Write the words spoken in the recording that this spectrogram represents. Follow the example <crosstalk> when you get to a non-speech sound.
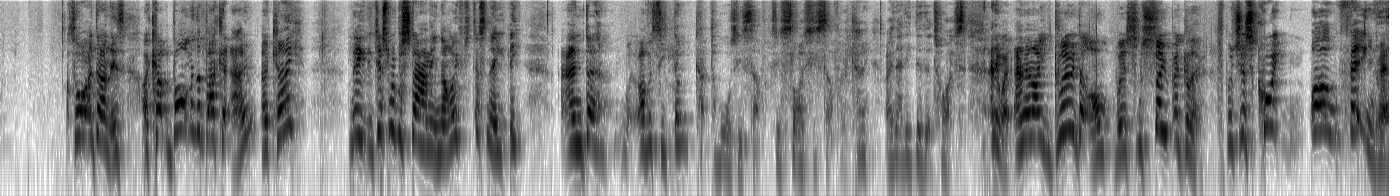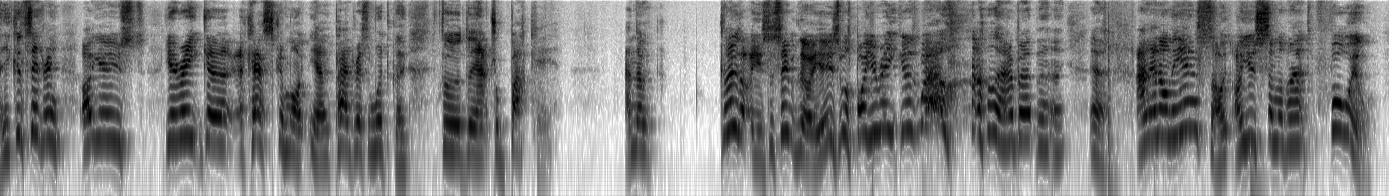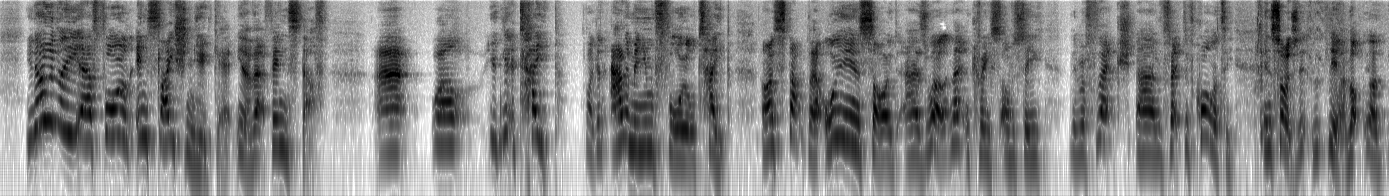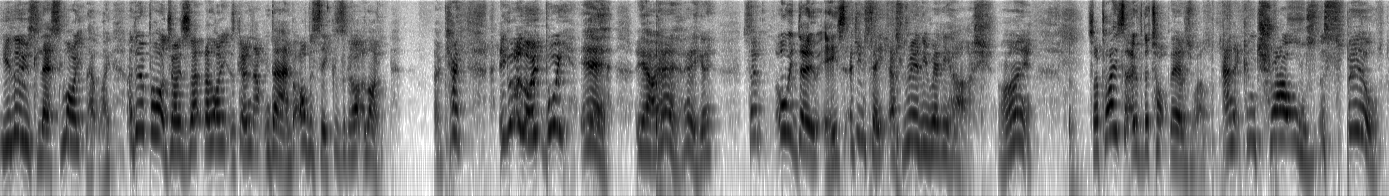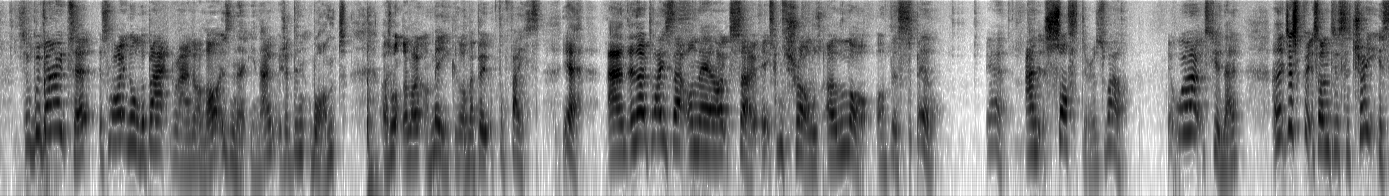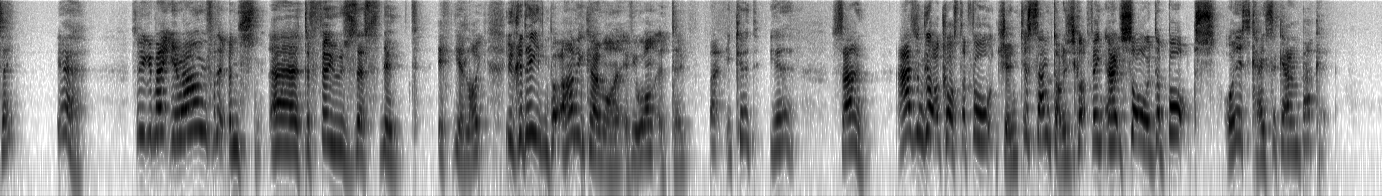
So what I've done is I cut the bottom of the bucket out, okay? Neatly, just with a Stanley knife, just neatly. And uh, obviously, don't cut towards yourself because you slice yourself, okay? I nearly did it twice. Anyway, and then I glued it on with some super glue, which is quite well fitting, really, considering I used Eureka a Cascamite, you know, pad resin wood glue for the actual bucket. And the glue that I used, the super glue I used, was by Eureka as well. <laughs> How about that? Yeah. And then on the inside, I used some of that foil. You know the uh, foiled insulation you get, you know, that thin stuff? Uh, well, you can get a tape, like an aluminium foil tape. And I stuck that on the inside as well, and that increased, obviously, the reflect, uh, reflective quality inside. So, yeah, lot, you lose less light that way. I do apologise that the light is going up and down, but obviously because I've got a light. Okay, you got a light, boy? Yeah, yeah, yeah, there you go. So all we do is, as you can see, that's really, really harsh, all right? So I place it over the top there as well, and it controls the spill. So without it, it's lighting all the background a lot, isn't it? You know, which I didn't want. I just want the light on me because I'm a beautiful face. Yeah, and then I place that on there like so. It controls a lot of the spill. Yeah, and it's softer as well. It works, you know, and it just fits onto the treat, you see. Yeah, so you can make your own flip and uh, diffuser snoot if you like. You could even put honeycomb on it if you wanted to. But you could, yeah. So, hasn't got to cost a fortune. Just sometimes you've got to think outside the box, or in this case, a gallon bucket.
